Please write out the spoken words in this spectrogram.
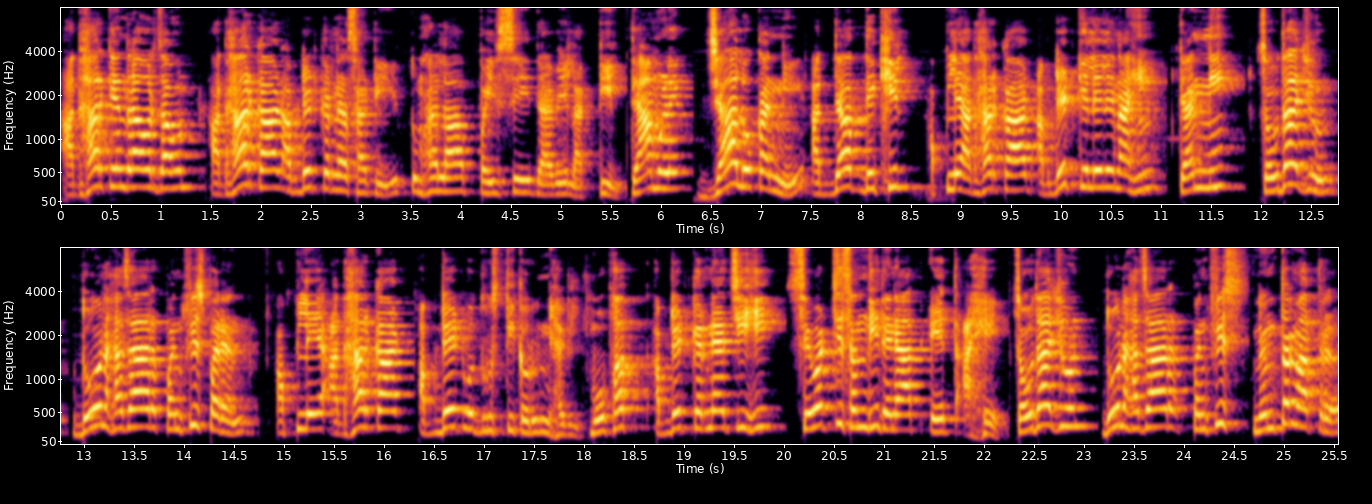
आधार केंद्रावर जाऊन आधार कार्ड अपडेट करण्यासाठी तुम्हाला पैसे द्यावे लागतील. त्यामुळे ज्या लोकांनी अद्याप देखील आपले आधार कार्ड अपडेट केलेले नाही त्यांनी चौदा जून दोन हजार पंचवीसपर्यंत आपले आधार कार्ड अपडेट व दुरुस्ती करून घ्यावी. मोफत अपडेट करण्याची ही शेवटची संधी देण्यात येत आहे. चौदा जून दोन हजार पंचवीस नंतर मात्र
